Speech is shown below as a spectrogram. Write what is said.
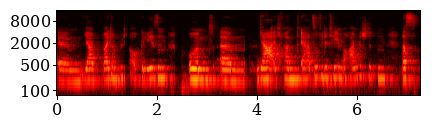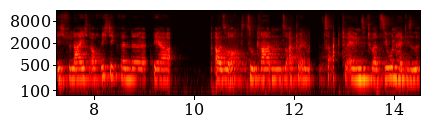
ähm, ja, weiteren Bücher auch gelesen und ähm, ja, ich fand, er hat so viele Themen auch angeschnitten, was ich vielleicht auch wichtig fände, wäre also auch zu gerade zur, aktuell, zur aktuellen Situation halt diese,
